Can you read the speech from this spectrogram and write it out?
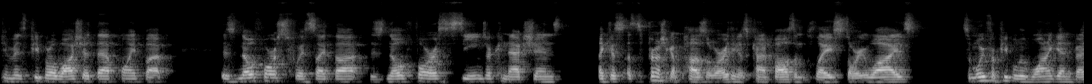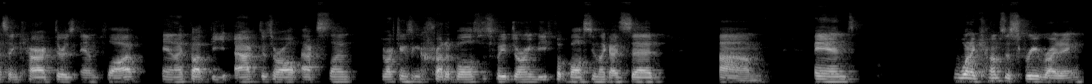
convince people to watch it at that point. But there's no forced twists, I thought. There's no forced scenes or connections. Like it's, it's pretty much like a puzzle where everything just kind of falls in place story wise. It's a movie for people who want to get invested in characters and plot. And I thought the actors are all excellent. Directing is incredible, especially during the football scene, like I said. Um, and when it comes to screenwriting,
